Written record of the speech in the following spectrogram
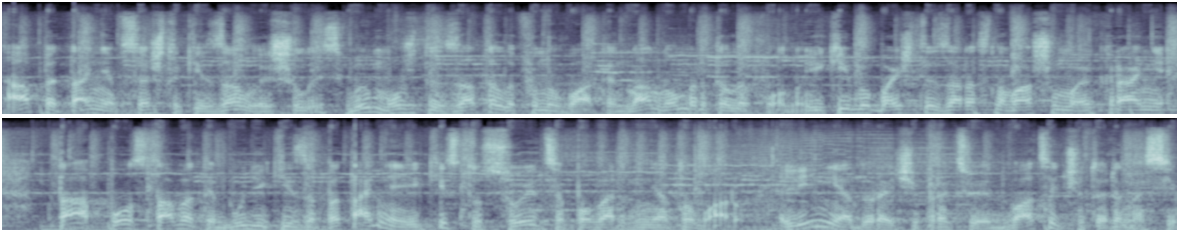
а питання все ж таки залишились, ви можете зателефонувати на номер телефону, який ви бачите зараз на вашому екрані, та поставити будь-які запитання, які стосуються повернення товару. Лінія, до речі, працює 24 на 7.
